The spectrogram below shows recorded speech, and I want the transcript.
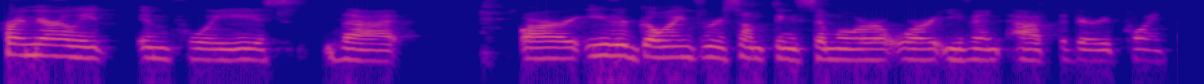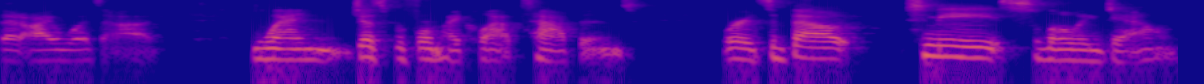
primarily employees that are either going through something similar or even at the very point that I was at when just before my collapse happened where it's about to me slowing down.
